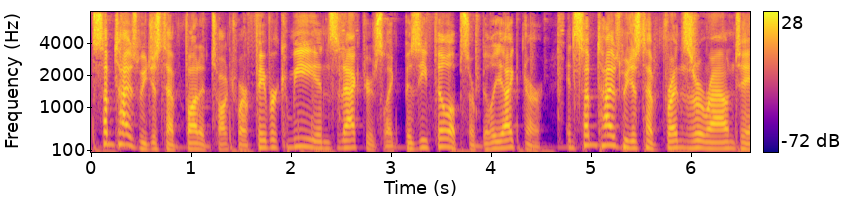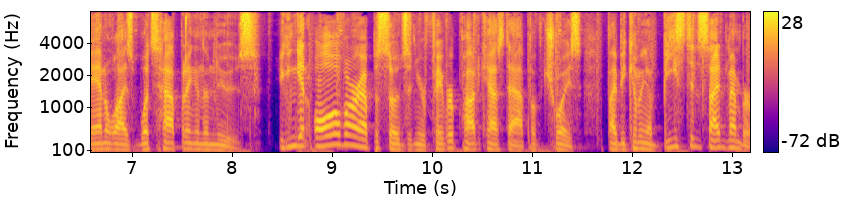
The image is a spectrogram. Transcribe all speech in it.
Sometimes we just have fun and talk to our favorite comedians and actors like Busy Phillips or Billy Eichner. And sometimes we just have friends around to analyze what's happening in the news. You can get all of our episodes in your favorite podcast app of choice by becoming a Beast Inside member,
